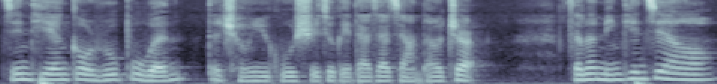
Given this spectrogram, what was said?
今天“垢如不闻”的成语故事就给大家讲到这儿，咱们明天见哦。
